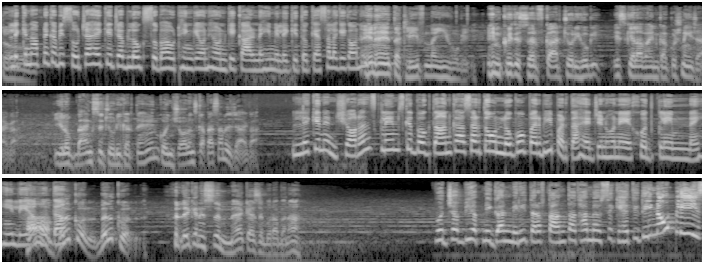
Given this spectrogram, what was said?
तो लेकिन आपने कभी सोचा है कि जब लोग सुबह उठेंगे उन्हें उनकी कार नहीं मिलेगी तो कैसा लगेगा उन्हें? इन्हें तकलीफ़ नहीं होगी। इनकी तो सिर्फ़ कार चोरी होगी। इसके अलावा इनका कुछ नहीं जाएगा। ये लोग बैंक से चोरी करते हैं इनको इंश्योरेंस का पैसा मिल जाएगा। लेकिन इंश्योरेंस क्लेम्स के भुगतान का असर तो उन लोगों पर भी पड़ता है जिन्होंने खुद क्लेम नहीं लिया हाँ होता। बिल्कुल बिल्कुल। लेकिन इससे मैं कैसे बुरा बना? वो जब भी अपनी गन मेरी तरफ़ तानता था मैं उसे कहती थी नो प्लीज़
